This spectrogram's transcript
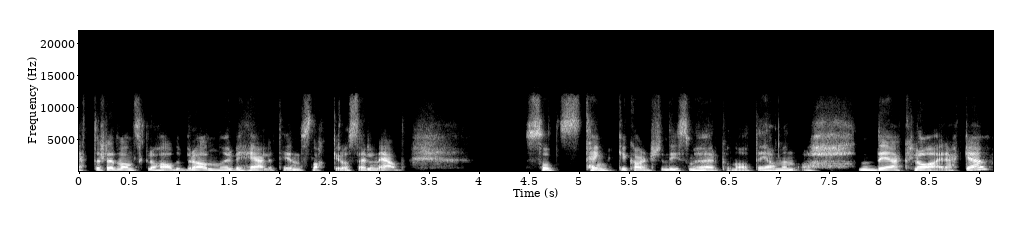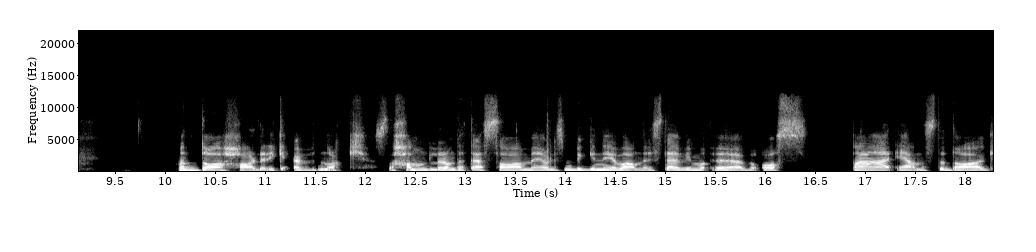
rett og slett vanskelig å ha det bra når vi hele tiden snakker oss selv ned. Så tenker kanskje de som hører på nå at ja, men åh, det klarer jeg ikke. Men da har dere ikke øvd nok. Så det handler om dette jeg sa med å liksom bygge nye vaner i sted. Vi må øve oss hver eneste dag,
